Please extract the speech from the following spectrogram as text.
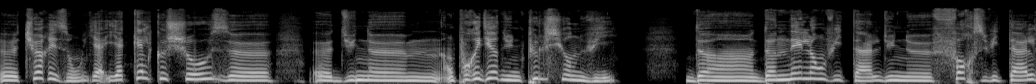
Euh, tu as raison. Il y a, il y a quelque chose euh, euh, d'une, on pourrait dire d'une pulsion de vie, d'un d'un élan vital, d'une force vitale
